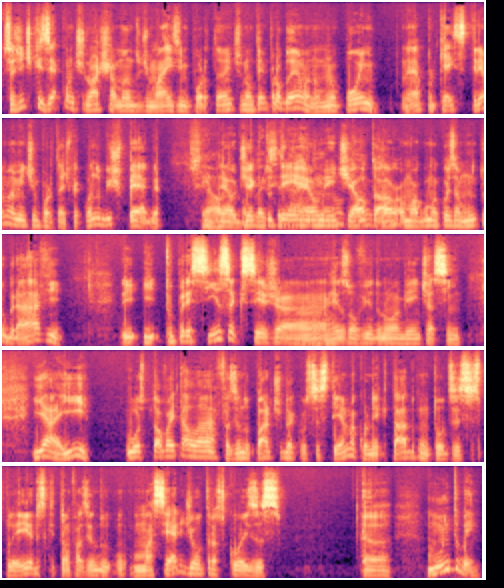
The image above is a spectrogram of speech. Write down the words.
Se a gente quiser continuar chamando de mais importante, não tem problema, não me oponho, né? Porque é extremamente importante. Porque quando o bicho pega, sim, né? o dia que tu tem realmente alta, alguma coisa muito grave, e, e tu precisa que seja resolvido num ambiente assim. E aí, o hospital vai estar tá lá, fazendo parte do ecossistema, conectado com todos esses players que estão fazendo uma série de outras coisas uh, muito bem,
